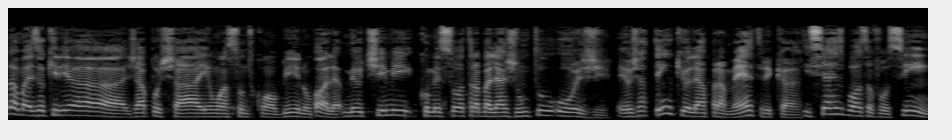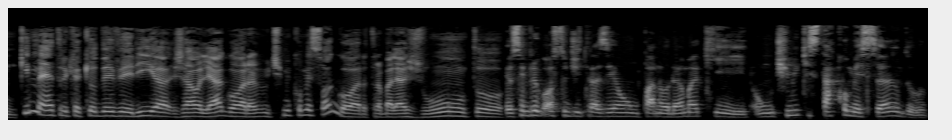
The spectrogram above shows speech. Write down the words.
Não, mas eu queria já puxar aí um assunto com o Albino. Olha, meu time começou a trabalhar junto hoje. Eu já tenho que olhar para a métrica e se a resposta for sim, que métrica que eu deveria já olhar agora? O time começou agora, trabalhar junto. Eu sempre gosto de trazer um panorama que um time que está começando,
